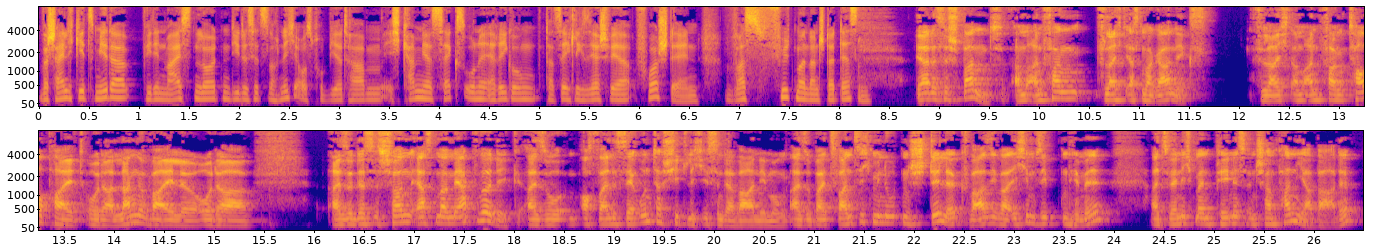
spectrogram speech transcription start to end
Wahrscheinlich geht's mir da wie den meisten Leuten, die das jetzt noch nicht ausprobiert haben. Ich kann mir Sex ohne Erregung tatsächlich sehr schwer vorstellen. Was fühlt man dann stattdessen? Ja, das ist spannend. Am Anfang vielleicht erstmal gar nichts. Vielleicht am Anfang Taubheit oder Langeweile oder also das ist schon erstmal merkwürdig. Also auch weil es sehr unterschiedlich ist in der Wahrnehmung. Also bei 20 Minuten Stille quasi war ich im siebten Himmel, als wenn ich meinen Penis in Champagner bade.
